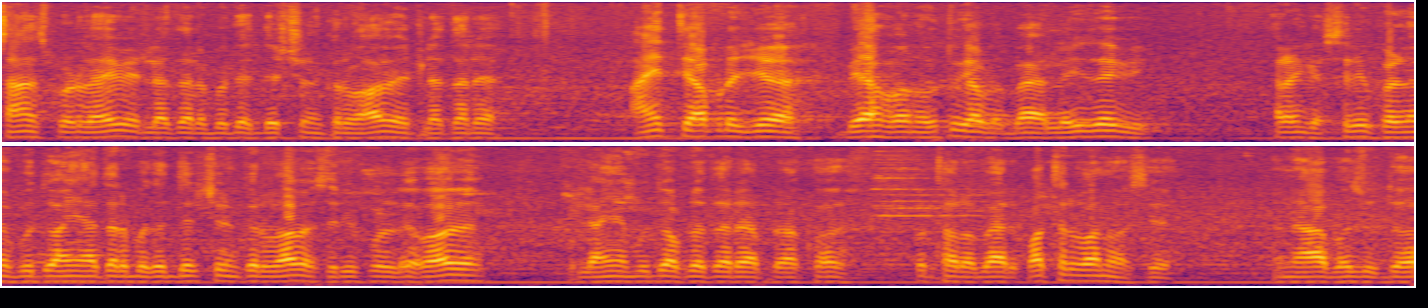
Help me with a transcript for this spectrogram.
સાંજ પડવા આવી એટલે અત્યારે બધા દર્શન કરવા આવે એટલે અત્યારે અહીંથી આપણે જે બેહવાનું હતું એ આપણે બહાર લઈ જવી. કારણ કે શ્રીફળને બધું અહીંયા અત્યારે બધા દર્શન કરવા આવે, શ્રીફળ લેવા આવે. એટલે અહીંયા બધું આપણે અત્યારે આપણે આખો પથારો બહાર પાથરવાનો છે. અને આ બાજુ તો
